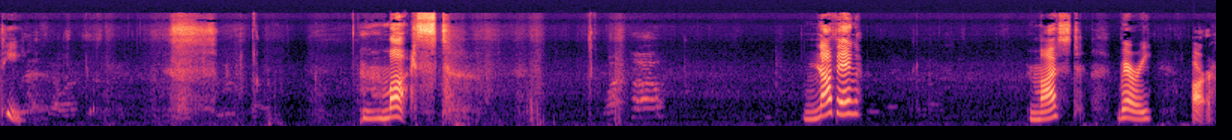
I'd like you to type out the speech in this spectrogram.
T. Must. Nothing. Must. Very. Are.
